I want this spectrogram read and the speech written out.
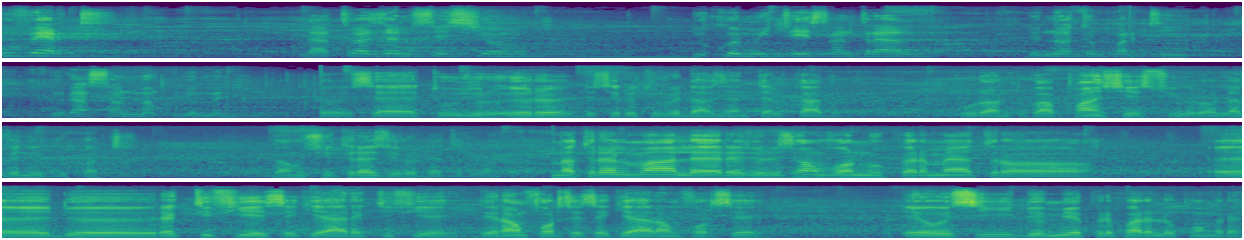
ouverte la troisième session du comité central de notre parti, du Rassemblement pour le Mali. Euh, c'est toujours heureux de se retrouver dans un tel cadre pour en tout cas pencher sur l'avenir du parti. Donc je suis très heureux d'être là. Naturellement, les résolutions vont nous permettre euh, euh, de rectifier ce qui a rectifié, de renforcer ce qui a renforcé et aussi de mieux préparer le congrès.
